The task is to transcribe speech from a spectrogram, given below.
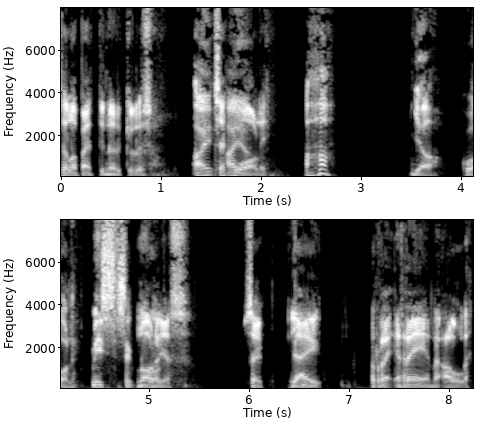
se lopetti nyrkkelyssä. Ai, Se ai, kuoli. Aha, Joo, kuoli. Missä se kuoli? Norjassa. Se jäi re, reen alle.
